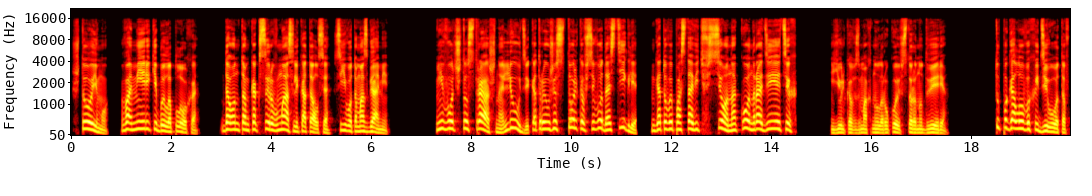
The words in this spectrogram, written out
Что ему? В Америке было плохо. Да он там как сыр в масле катался, с его-то мозгами. И вот что страшно, люди, которые уже столько всего достигли, готовы поставить все на кон ради этих... Юлька взмахнула рукой в сторону двери. Тупоголовых идиотов.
